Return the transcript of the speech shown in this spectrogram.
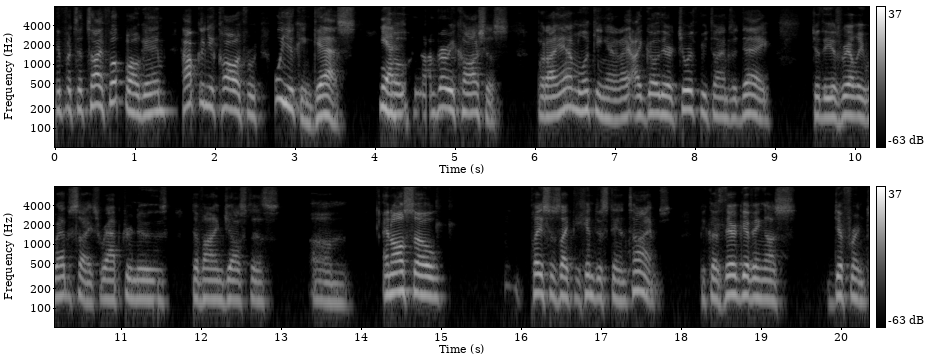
If it's a tie football game, how can you call it for, well, you can guess. Yeah. So you know, I'm very cautious, but I am looking at it. I, I go there two or three times a day to the Israeli websites, Raptor News, Divine Justice, um, and also places like the Hindustan Times because they're giving us different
